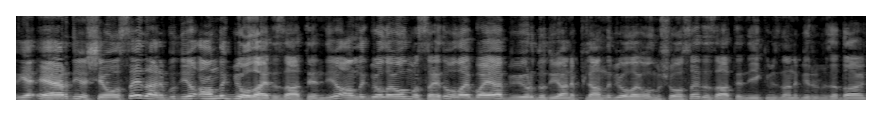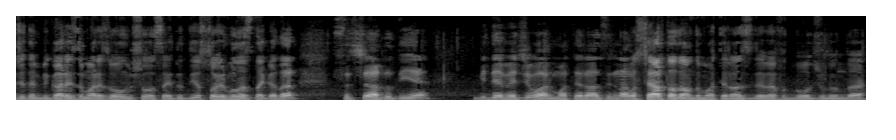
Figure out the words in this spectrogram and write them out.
Ya eğer diyor şey olsaydı hani bu diyor anlık bir olaydı zaten diyor. Anlık bir olay olmasaydı olay bayağı büyürdü diyor. Hani planlı bir olay olmuş olsaydı zaten diyor ikimizin hani birbirimize daha önceden bir garezi marezi olmuş olsaydı diyor. Soyunma odasına kadar sıçardı diye bir demeci var Materazzi'nin ama sert adamdı Materazzi'de ve futbolculuğunda.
